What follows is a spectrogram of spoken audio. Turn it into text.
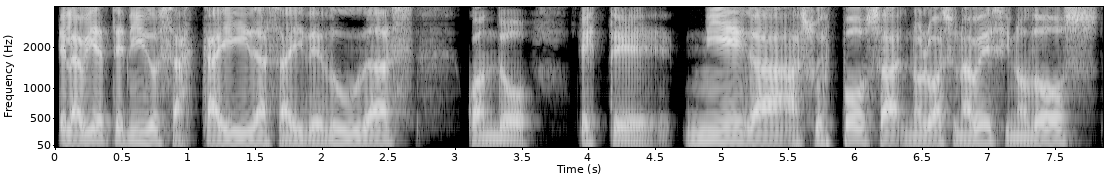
Él había tenido esas caídas ahí de dudas, cuando este, niega a su esposa, no lo hace una vez, sino dos,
